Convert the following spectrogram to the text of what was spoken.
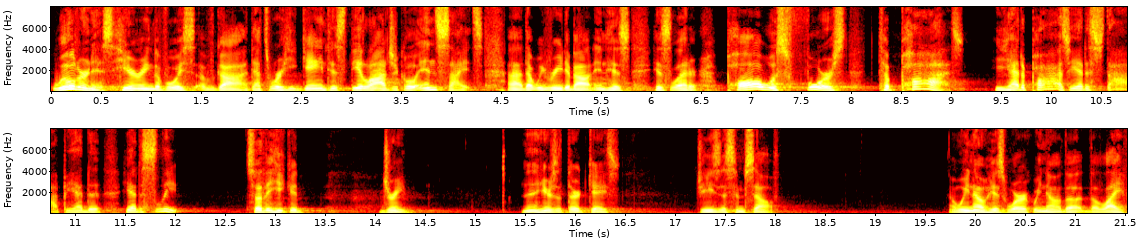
wilderness hearing the voice of God. That's where he gained his theological insights uh, that we read about in his, his letter. Paul was forced to pause. He had to pause, he had to stop, he had to, he had to sleep so that he could dream. And then here's a third case Jesus himself. And we know his work, we know the, the life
